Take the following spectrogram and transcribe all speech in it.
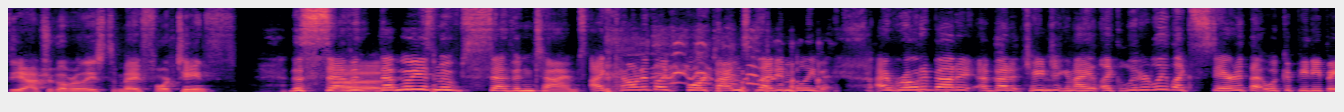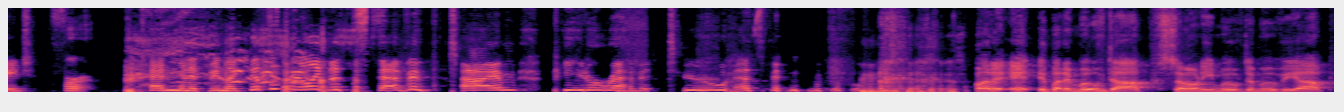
theatrical release to May 14th. The seven Uh, that movie has moved seven times. I counted like four times because I didn't believe it. I wrote about it about it changing, and I like literally like stared at that Wikipedia page for ten minutes, being like, "This is really the seventh time Peter Rabbit Two has been moved." but it, it but it moved up. Sony moved a movie up.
